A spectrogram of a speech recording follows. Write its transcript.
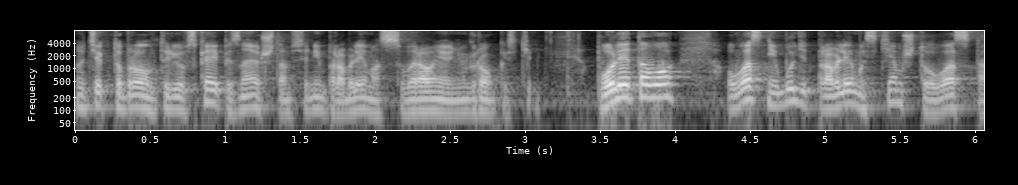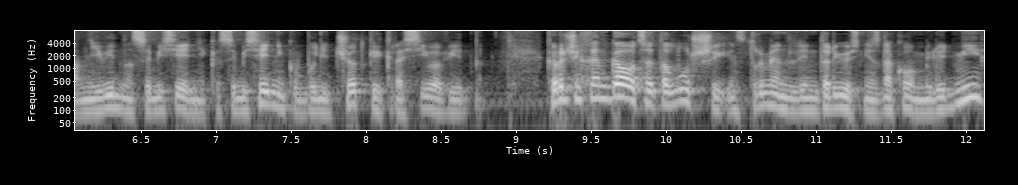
Но те, кто брал интервью в скайпе, знают, что там все время проблема с выравниванием громкости. Более того, у вас не будет проблемы с тем, что у вас там не видно собеседника. Собеседников будет четко и красиво видно. Короче, Hangouts это лучший инструмент для интервью с незнакомыми людьми,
